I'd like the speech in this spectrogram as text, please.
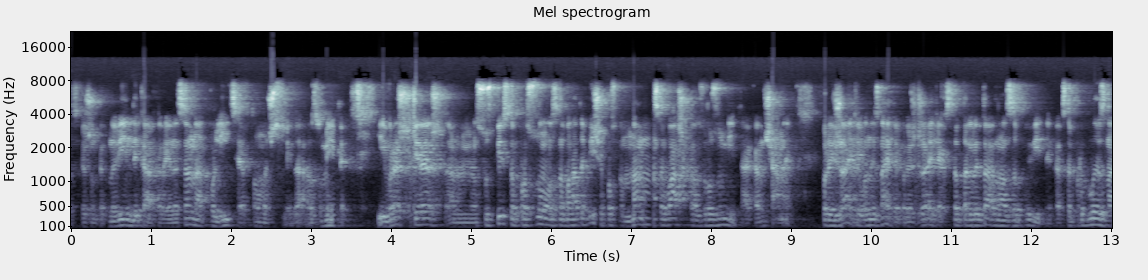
скажімо так, нові індикатори, і національна поліція, в тому числі, да, розумієте, і врешті-решт ем, суспільство просунулося набагато більше. Просто нам це важко зрозуміти. А камчани приїжджають і вони знаєте, приїжджають як з тоталітарного заповідника. Це приблизно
